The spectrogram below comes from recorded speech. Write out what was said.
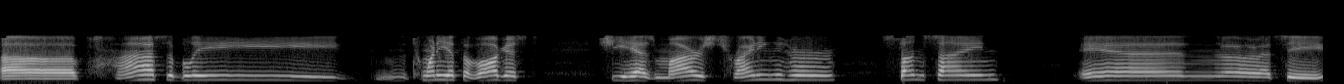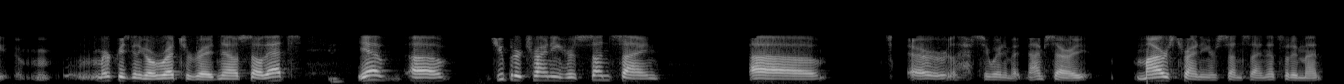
Uh, possibly the 20th of August, she has Mars trining her sun sign, and uh, let's see, Mercury's going to go retrograde now. So that's yeah, uh, Jupiter trining her sun sign. Uh, or let's see, wait a minute. I'm sorry, Mars trining her sun sign. That's what I meant.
